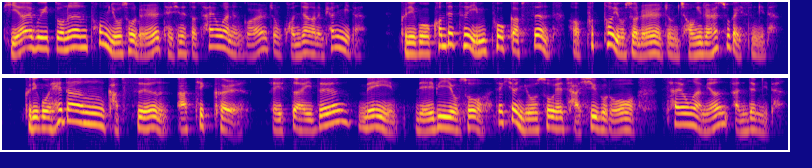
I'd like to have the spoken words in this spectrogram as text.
div 또는 폼 요소를 대신해서 사용하는 걸 좀 권장하는 편입니다. 그리고 컨텐트 인포 값은 어, 푸터 요소를 좀 정의를 할 수가 있습니다. 그리고 해당 값은 aside, main, 내비 요소, 섹션 요소의 자식으로 사용하면 안 됩니다.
